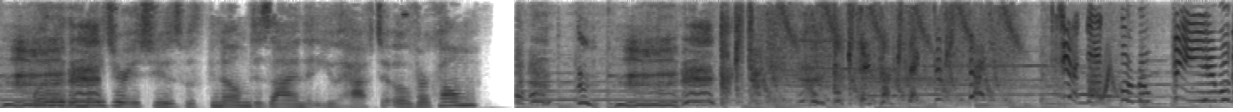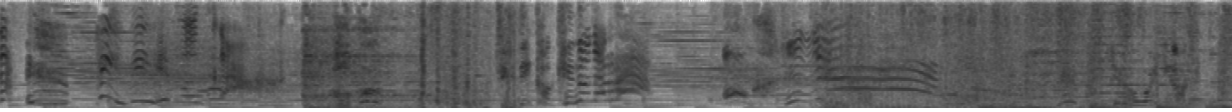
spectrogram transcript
what are the major issues with GNOME design that you have to overcome?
